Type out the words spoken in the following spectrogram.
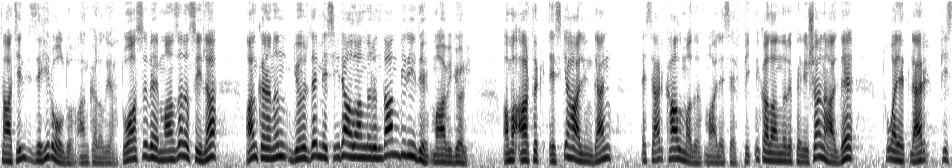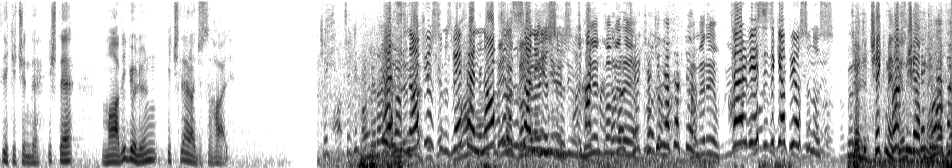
tatil zehir oldu Ankaralıya. Doğası ve manzarasıyla Ankara'nın gözde mesire alanlarından biriydi Mavi Göl. Ama artık eski halinden eser kalmadı maalesef. Piknik alanları perişan halde, tuvaletler pislik içinde. İşte Mavi Göl'ün içler acısı hali. Ya siz ne yapıyorsunuz beyefendi? Ne yaptığınızı zannediyorsunuz? Niye kameraya? Çekim yasak diyorum. Kameraya vuruyor. Terbiyesizlik yapıyorsunuz. Çekme diyor bir şey yapma.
